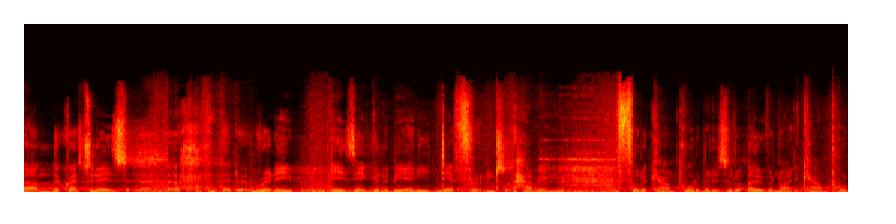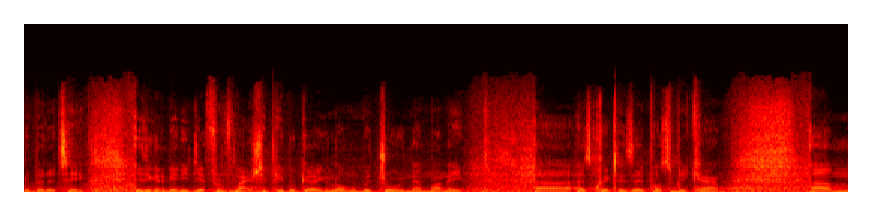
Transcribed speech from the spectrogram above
Um, the question is, uh, really, is it going to be any different having full account portability, sort of overnight account portability? Is it going to be any different from actually people going along and withdrawing their money uh, as quickly as they possibly can? Um,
